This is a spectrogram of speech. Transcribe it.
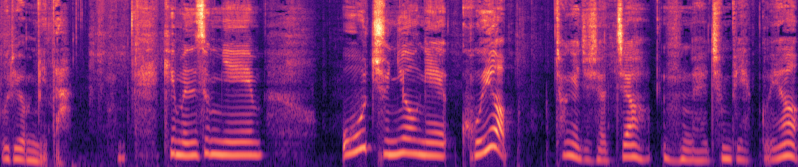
무료입니다. 김은숙님, 오준영의 고엽 청해 주셨죠? 네, 준비했고요.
